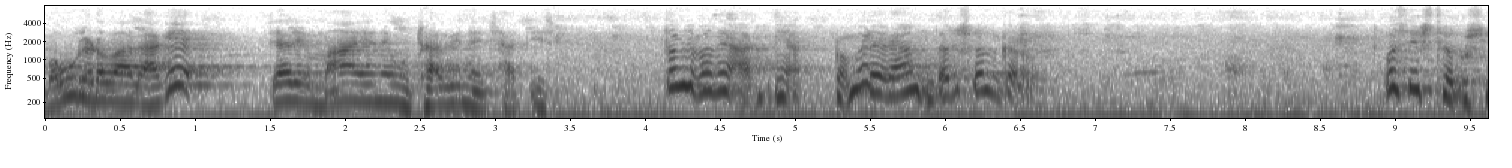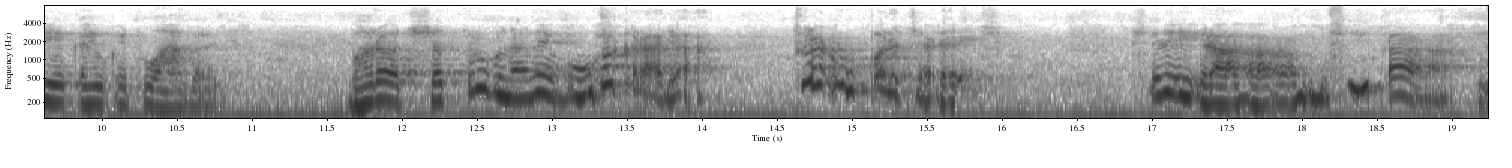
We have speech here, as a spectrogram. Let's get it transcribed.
બહુ રડવા લાગે ત્યારે મા એને ઉઠાવીને છાતી તમે મને આજ્ઞા તમારે રામ દર્શન કરો. વશિષ્ઠ ઋષિએ કહ્યું કે તું આગળ જા. ભરત શત્રુઘ્ન અને ગુહક રાજા ત્રણ ઉપર ચડે છે. શ્રી રામ સીતારામ.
